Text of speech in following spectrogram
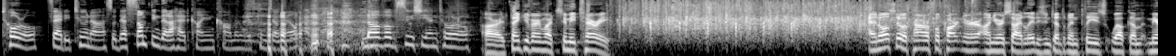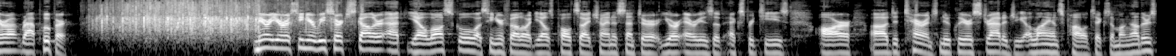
toro, fatty tuna. So that's something that I had kind of in common with Kim Jong il. Love of sushi and toro. All right, thank you very much, Sue Mi Terry. And also a powerful partner on your side, ladies and gentlemen, please welcome Mira Rapp Hooper. Mira, you're a senior research scholar at Yale Law School, a senior fellow at Yale's Tsai China Center. Your areas of expertise are uh, deterrence, nuclear strategy, alliance politics, among others.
